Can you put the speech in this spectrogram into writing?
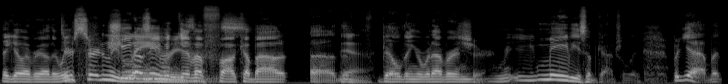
they go every other week. There's certainly she doesn't lame even give a reasons. fuck about uh, the Yeah. building or whatever, and Sure. m- maybe subconsciously. But yeah, but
